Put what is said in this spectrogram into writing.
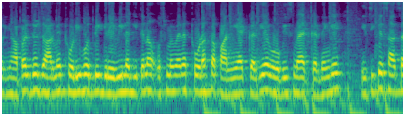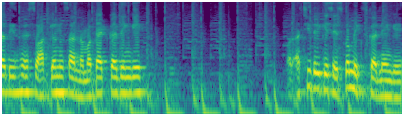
और यहाँ पर जो जार में थोड़ी बहुत भी ग्रेवी लगी थी ना, उसमें मैंने थोड़ा सा पानी ऐड कर दिया, वो भी इसमें ऐड कर देंगे। इसी के साथ साथ इसमें स्वाद के अनुसार नमक ऐड कर देंगे। और अच्छी तरीके से इसको मिक्स कर लेंगे।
